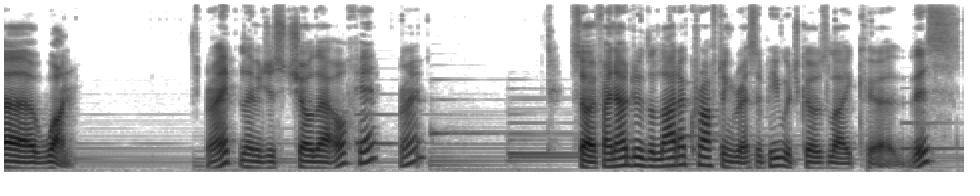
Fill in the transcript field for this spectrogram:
uh, one. Right? Let me just show that off here, right? So if I now do the ladder crafting recipe, which goes like uh, this,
